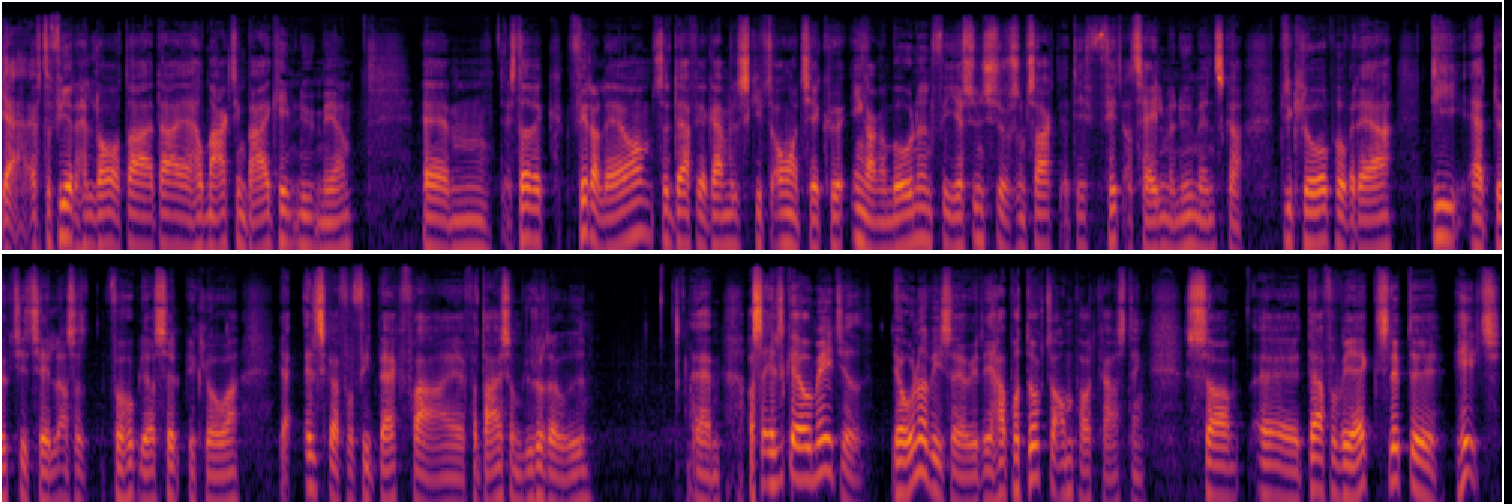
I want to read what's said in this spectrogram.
ja, efter fire og et halvt år, der, der er marketing bare ikke helt ny mere. Øhm, det er stadigvæk fedt at lave, så derfor jeg gerne vil skifte over til at køre en gang om måneden, for jeg synes jo som sagt, at det er fedt at tale med nye mennesker, blive klogere på, hvad det er, de er dygtige til, og så forhåbentlig også selv blive klogere. Jeg elsker at få feedback fra, øh, fra dig, som lytter derude. Øhm, og så elsker jeg jo mediet. Jeg underviser jo i det. Jeg har produkter om podcasting. Så øh, derfor vil jeg ikke slippe det helt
